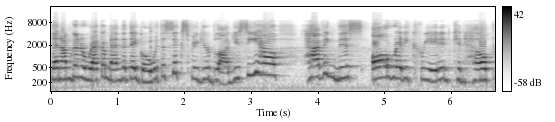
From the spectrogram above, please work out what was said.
then I'm going to recommend that they go with a six figure blog. You see how having this already created can help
